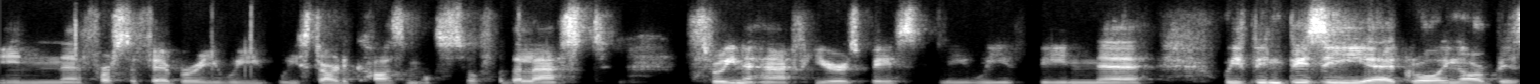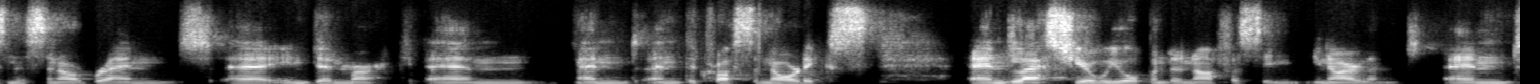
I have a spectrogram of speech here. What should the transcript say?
in uh, 1st of February, we, we started Cosmos. So for the last three and a half years, basically, we've been uh, we've been busy uh, growing our business and our brand in Denmark um, and and across the Nordics. And last year we opened an office in, in Ireland. And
